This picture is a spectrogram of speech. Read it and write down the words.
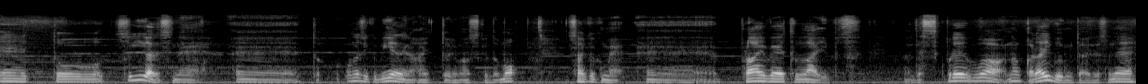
えー、っと次がですねえー、っと同じくビエネに入っておりますけども3曲目、えー、Private Lives です。これはなんかライブみたいですね。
